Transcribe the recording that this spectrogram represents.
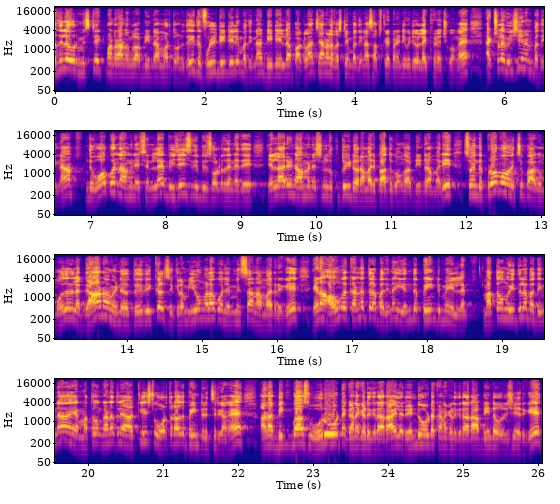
அதில் ஒரு மிஸ்டேக் பண்ணுறானுங்களோ அப்படின்ற மாதிரி தோணுது. இது ஃபுல் டீட்டெயிலும் பார்த்தீங்கன்னா டீட்டெயிலாக பார்க்கலாம். சேனலை ஃபஸ்ட் டைம் பார்த்தீங்கன்னா சப்ஸ்கிரைப் பண்ணி வீடியோ லைக் பண்ணி வச்சுக்கோங்க. ஆக்சுவலாக விஷயம் என்னன்னு பார்த்தீங்கன்னா இந்த ஓப்பன் நாமினேஷனில் விஜய் சேதுபதி சொல்கிறது என்னது? எல்லாரையும் நாமினேஷனில் குத்துக்கிட்டு வர மாதிரி பார்த்துக்கோங்க அப்படின்ற மாதிரி. ஸோ இந்த ப்ரோமோ வச்சு பார்க்கும்போது அதில் கானா வினோத் விக்கல் சிக்ரம் இவங்களாம் கொஞ்சம் மிஸ் ஆன மாதிரி இருக்குது ஏன்னா அவங்க கண்ணத்தில் பார்த்தீங்கன்னா எந்த பெயிண்ட்டுமே இல்லை. மற்றவங்க இதில் பார்த்தீங்கன்னா மற்றவங்க கணத்தில் அட்லீஸ்ட் ஒருத்தராவது பெயிண்ட் அடிச்சிருக்காங்க. ஆனால் பிக் பாஸ் ஒரு ஓட்டை கணக்கெடுக்கிறாரா? இல்லை ரெண்டு ஓட்டை கணக்கெடுக்கிறாரா? அப்படின்ற ஒரு விஷயம் இருக்குது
